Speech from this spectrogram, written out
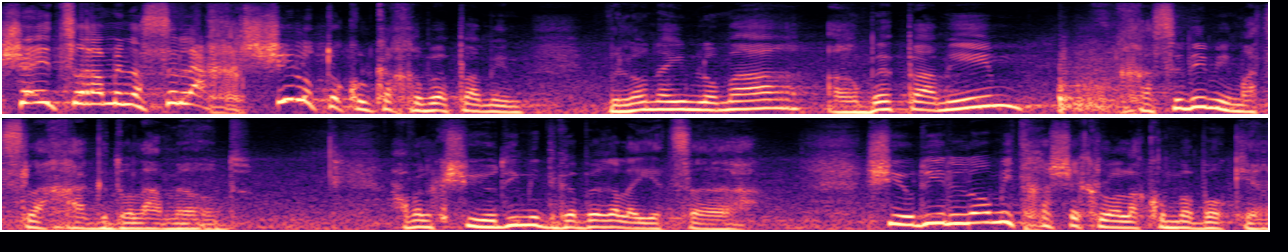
שהיצרה מנסה להכשיל אותו כל כך הרבה פעמים, ולא נעים לומר, הרבה פעמים חסידים עם הצלחה גדולה מאוד. אבל כשיהודי מתגבר על היצרה, שיהודי לא מתחשק לו לקום בבוקר,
